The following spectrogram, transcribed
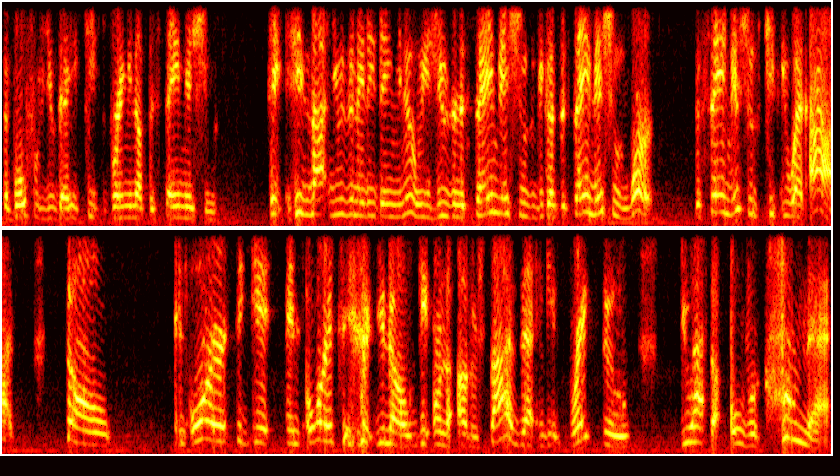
the both of you that he keeps bringing up the same issues. he, he's not using anything new. He's using the same issues because the same issues work. The same issues keep you at odds. So in order to get in order to you know get on the other side of that and get breakthrough, you have to overcome that.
